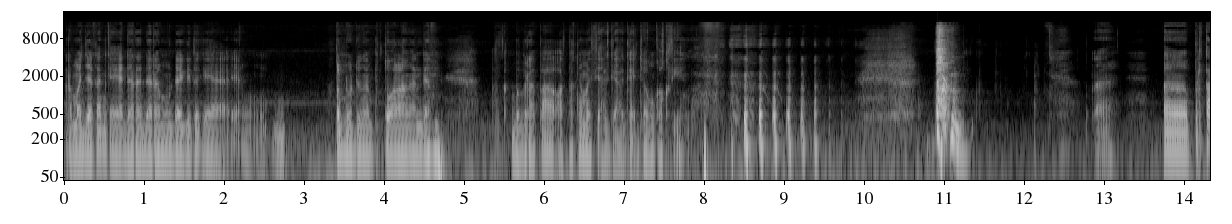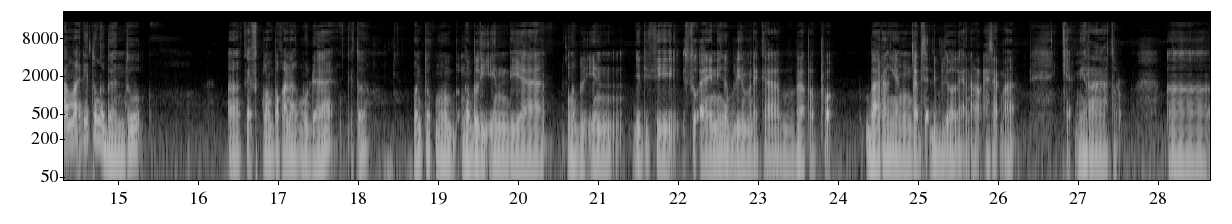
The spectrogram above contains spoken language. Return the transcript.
remaja kan kayak darah-darah muda gitu kayak yang penuh dengan petualangan dan beberapa otaknya masih agak-agak jongkok sih. Nah uh, pertama dia tuh ngebantu uh, kayak sekelompok anak muda gitu untuk ngebeliin dia ngebeliin jadi si Suen ini ngebeliin mereka beberapa barang yang nggak bisa dibeli oleh anak SMA kayak miras uh,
